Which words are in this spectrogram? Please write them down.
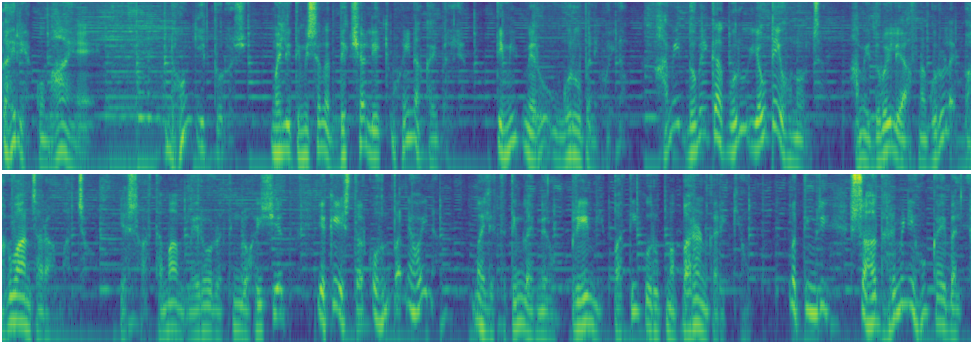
धैर्य गुमाएँ ढोङ्गी पुरुष मैले तिमीसँग दीक्षा लिएकी होइन कैबल्य तिमी मेरो गुरु पनि होइन। हामी दुवैका गुरु एउटै हुनुहुन्छ। हामी दुवैले आफ्ना गुरुलाई भगवान सरह मान्छौँ यस अर्थमा मेरो र तिम्रो हैसियत एकै स्तरको हुनुपर्ने होइन। मैले त तिमीलाई मेरो प्रेमी पतिको रूपमा वर्ण गरेकी हुँ। म तिम्री सहधर्मिणी हुँ कैबल्य।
